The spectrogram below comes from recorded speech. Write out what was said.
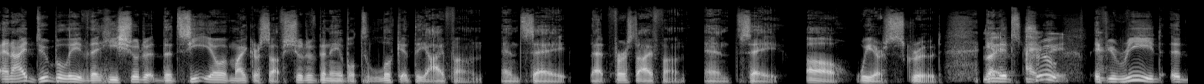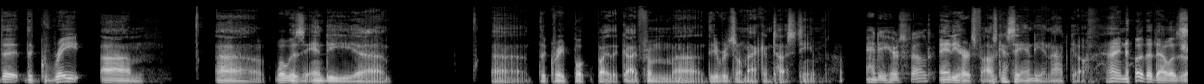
and I do believe that he should the CEO of Microsoft should have been able to look at the iPhone and say that first iPhone and say, "Oh, we are screwed." Right. And it's true if you read uh, the the great um uh what was Andy uh uh the great book by the guy from uh, the original Macintosh team Andy Hertzfeld. Andy Hertzfeld I was going to say Andy Ihnatko I know that that was.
